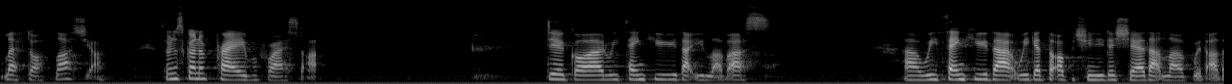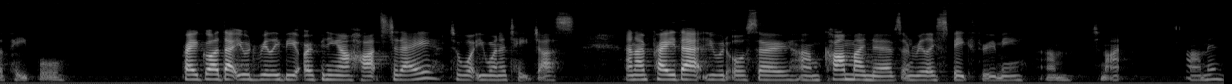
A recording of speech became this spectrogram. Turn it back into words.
left off last year. So I'm just going to pray before I start. Dear God, we thank you that you love us. Uh, we thank you that we get the opportunity to share that love with other people. Pray, God, that you would really be opening our hearts today to what you want to teach us. And I pray that you would also um, calm my nerves and really speak through me um, tonight. Amen.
